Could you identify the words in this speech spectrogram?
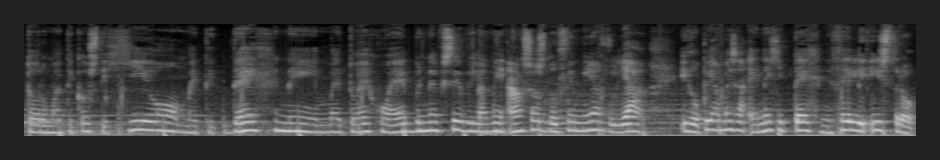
το ρομαντικό στοιχείο, με την τέχνη, με το έχω έμπνευση, δηλαδή αν σας δοθεί μια δουλειά η οποία μέσα ενέχει τέχνη, θέλει ίστρο,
